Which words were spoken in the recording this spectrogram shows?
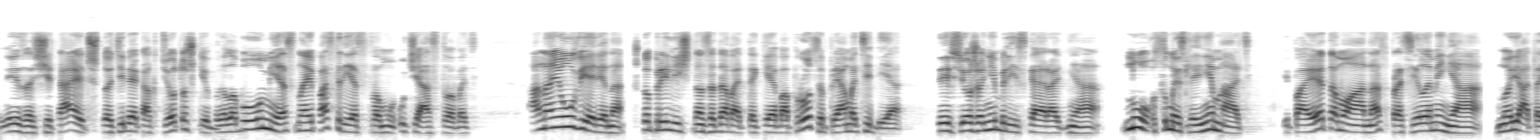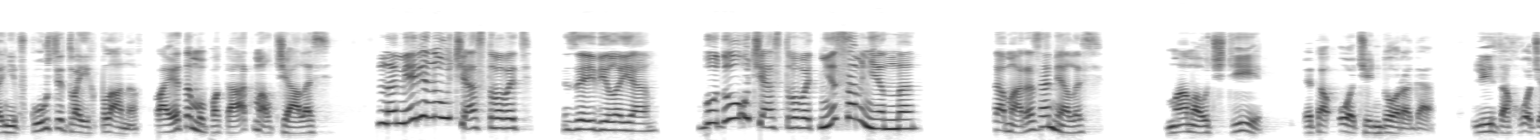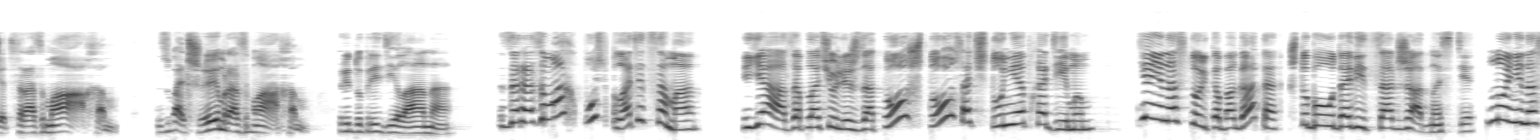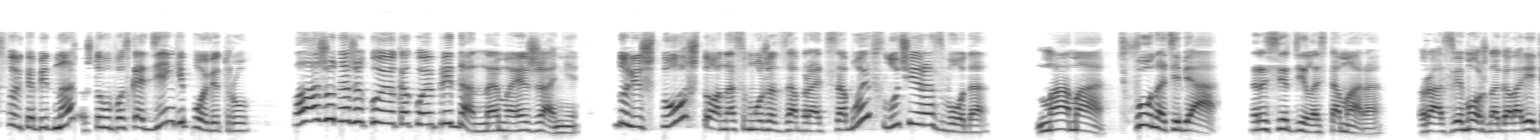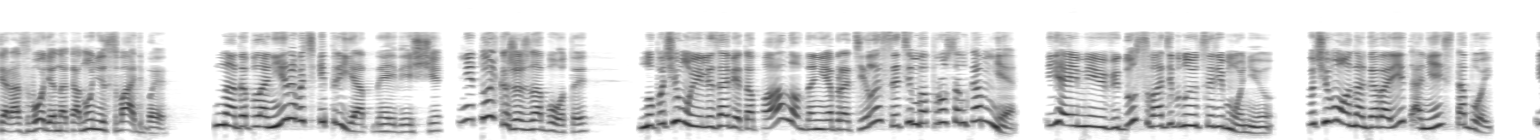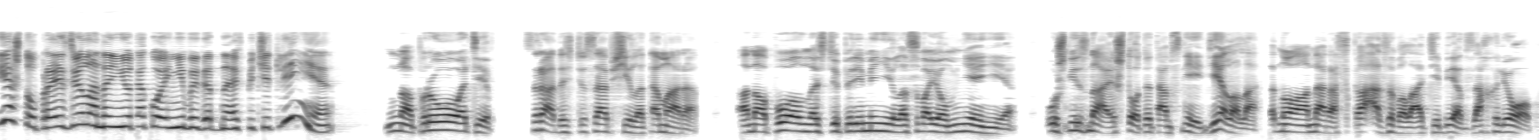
Лиза считает, что тебе, как тетушке, было бы уместно и посредством участвовать. Она не уверена, что прилично задавать такие вопросы прямо тебе. Ты все же не близкая родня. Ну, в смысле, не мать. И поэтому она спросила меня. Но я-то не в курсе твоих планов, поэтому пока отмолчалась. «Намерена участвовать», – заявила я. Буду участвовать, несомненно. Тамара замялась. Мама, учти, это очень дорого. Лиза хочет с размахом, с большим размахом, предупредила она. За размах пусть платит сама. Я заплачу лишь за то, что сочту необходимым. Я не настолько богата, чтобы удавиться от жадности, но и не настолько бедна, чтобы пускать деньги по ветру. Положу даже кое-какое приданное моей Жанне, но лишь то, что она сможет забрать с собой в случае развода. «Мама, тьфу на тебя! Рассердилась Тамара. «Разве можно говорить о разводе накануне свадьбы?» «Надо планировать и приятные вещи, не только же заботы. Но почему Елизавета Павловна не обратилась с этим вопросом ко мне? Я имею в виду свадебную церемонию. Почему она говорит о ней с тобой? Я что, произвела на нее такое невыгодное впечатление?» «Напротив», — с радостью сообщила Тамара. «Она полностью переменила свое мнение. Уж не знаю, что ты там с ней делала, но она рассказывала о тебе взахлеб.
